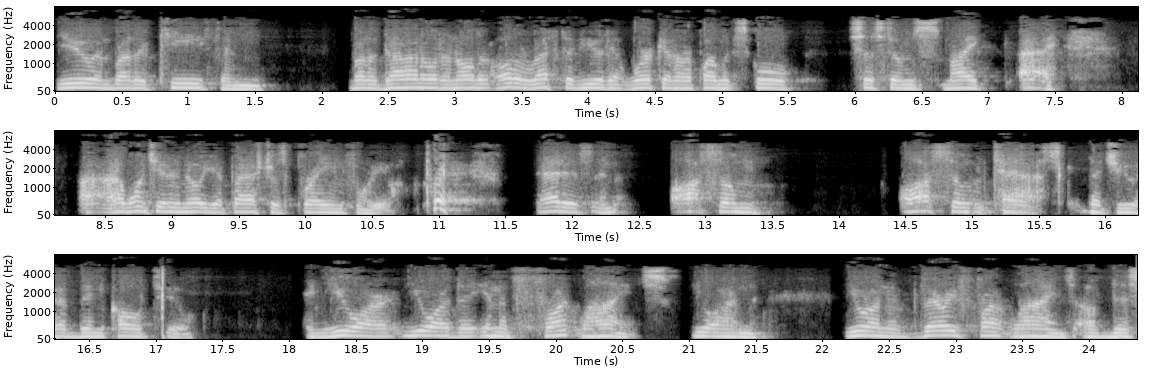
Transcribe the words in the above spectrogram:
you and Brother Keith and Brother Donald and all the all the rest of you that work in our public school systems, Mike, I I want you to know your pastor's praying for you. that is an awesome, awesome task that you have been called to, and you are you are the in the front lines. You are on you are on the very front lines of this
